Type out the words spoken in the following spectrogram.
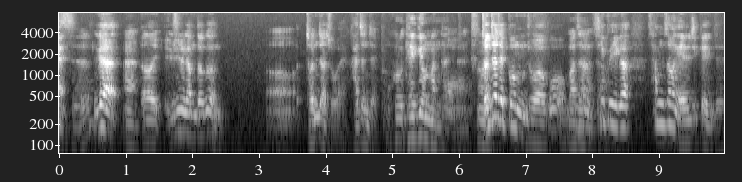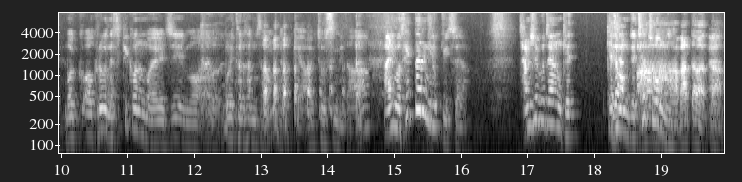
트윈스 그러니까 아, 어, 유중일 감독은 어, 전자 좋아해, 가전제품. 그리고 대기업만 다니는. 어, 어. 전자제품 좋아하고 맞아, 맞아. TV가 삼성, LG께 이제 뭐 어, 그러고 내 스피커는 뭐 LG 뭐 모니터는 삼성 이렇게 아, 좋습니다. 아니 뭐 색다른 기록도 있어요. 잠실구장 개, 개장 이제 최초 아, 맞다 맞다. 아,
